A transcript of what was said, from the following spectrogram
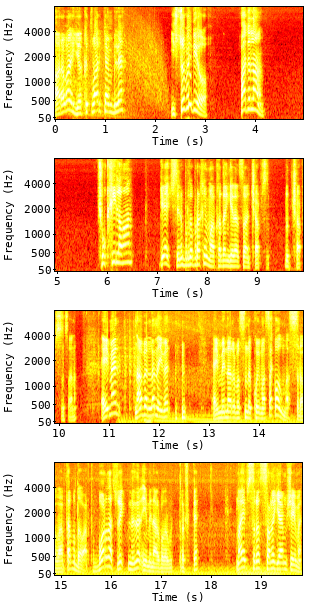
Araba yakıt varken bile istop ediyor. Hadi lan. Çok iyi lan. Geç seni burada bırakayım arkadan gelen sana çarpsın. Dur çarpsın sana. Eymen ne haber lan Eymen? Eymen'in arabasını da koymazsak olmaz sıralarda bu da vardı. Bu arada sürekli neden Eymen arabaları bu trafikte? Hep sırası sana gelmiş Eymen.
